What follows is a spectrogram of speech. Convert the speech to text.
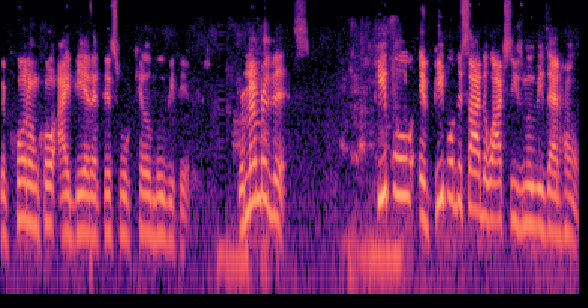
the quote unquote idea that this will kill movie theaters. Remember this people, if people decide to watch these movies at home,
